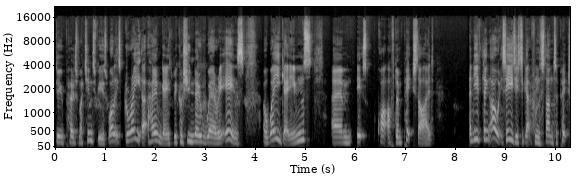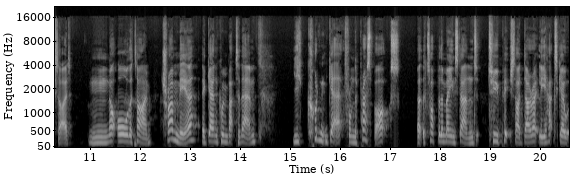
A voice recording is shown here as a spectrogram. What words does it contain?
do post match interviews. Well, it's great at home games because you know where it is. Away games, um, it's quite often pitch side. And you'd think, oh, it's easy to get from the stand to pitch side. Mm, not all the time. Tranmere, again, coming back to them, you couldn't get from the press box at the top of the main stand to pitch side directly. You had to go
